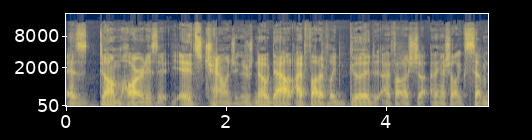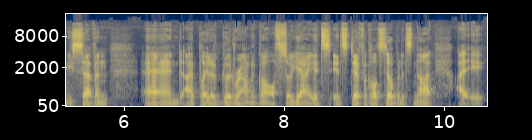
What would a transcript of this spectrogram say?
as dumb hard as it. It's challenging. There's no doubt. I thought I played good. I thought I shot. I think I shot like 77 and I played a good round of golf. So yeah, it's it's difficult still, but it's not. I it,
